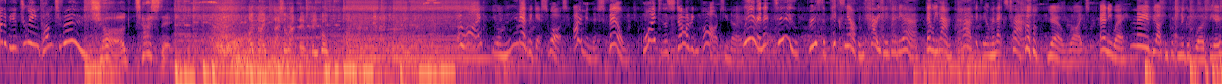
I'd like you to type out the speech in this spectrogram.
That'd be a dream come true. Chug-tastic. Okay, that's a wrap then, people. Oh, hi! You'll never guess what. I'm in this film. Quite the starring part, you know. We're in it too. Brewster picks me up and carries me through the air. Then we land perfectly on the next track. yeah, right. Anyway, maybe I can put in a good word for you.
